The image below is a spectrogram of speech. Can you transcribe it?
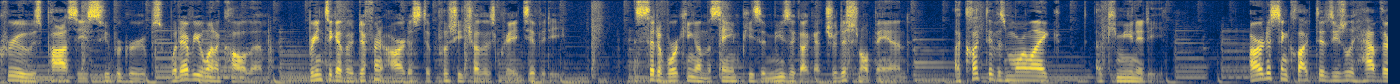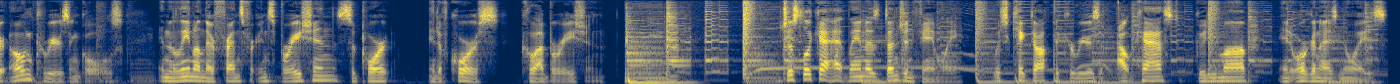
Crews, posses, supergroups, whatever you want to call them, bring together different artists to push each other's creativity. Instead of working on the same piece of music like a traditional band, a collective is more like a community. Artists and collectives usually have their own careers and goals, and they lean on their friends for inspiration, support, and of course, collaboration. Just look at Atlanta's Dungeon Family, which kicked off the careers of Outkast, Goodie Mob, and Organized Noise,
